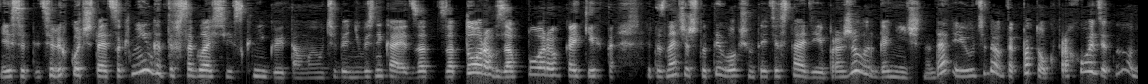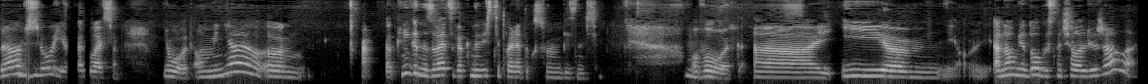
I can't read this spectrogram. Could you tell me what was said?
если тебе легко читается книга, ты в согласии с книгой, там, и у тебя не возникает заторов, запоров каких-то, это значит, что ты, в общем-то, эти стадии прожил органично, да, и у тебя вот так поток проходит, ну, да, mm-hmm. все, я согласен. Вот, а у меня э, книга называется «Как навести порядок в своем бизнесе». Вот. А, и она у меня долго сначала лежала,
